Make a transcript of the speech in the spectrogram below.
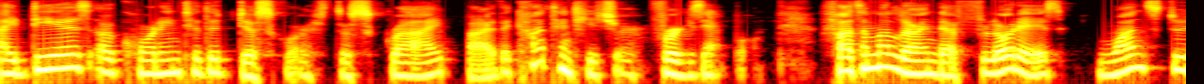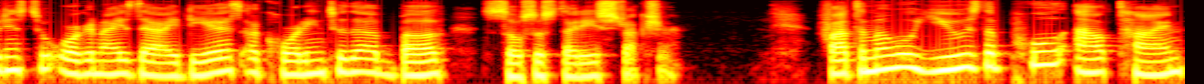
ideas according to the discourse described by the content teacher. For example, Fatima learned that Flores wants students to organize their ideas according to the above social studies structure. Fatima will use the pull out time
